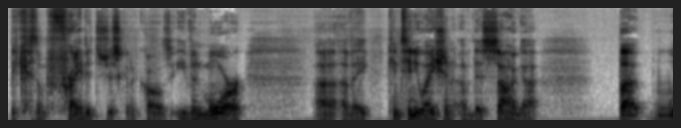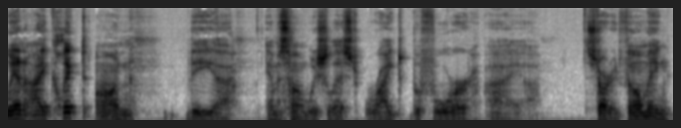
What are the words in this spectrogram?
because I'm afraid it's just going to cause even more uh, of a continuation of this saga. But when I clicked on the uh, Amazon wish list right before I uh, started filming,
